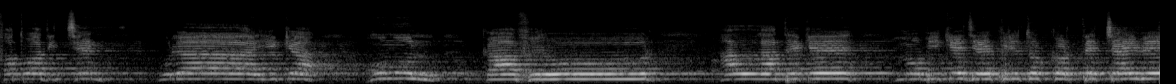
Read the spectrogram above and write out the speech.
ফতোয়া দিচ্ছেন, উলাইকা হুমুল কাফিরুন। আল্লাহ থেকে নবীকে যে পৃথক করতে চাইবে,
